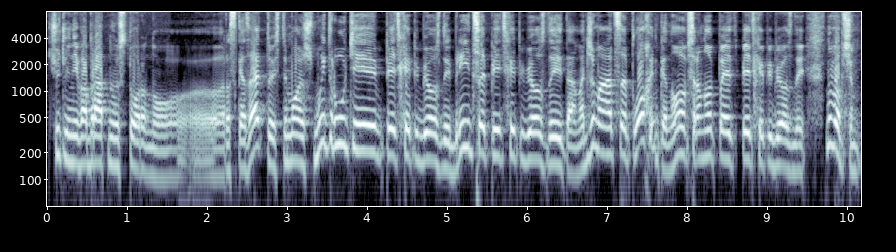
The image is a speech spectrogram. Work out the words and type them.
чуть ли не в обратную сторону э, рассказать. То есть, ты можешь мыть руки, петь Happy Birthday, бриться, петь Happy Birthday, там, отжиматься, плохонько, но все равно петь, петь Happy Birthday. Ну, в общем,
